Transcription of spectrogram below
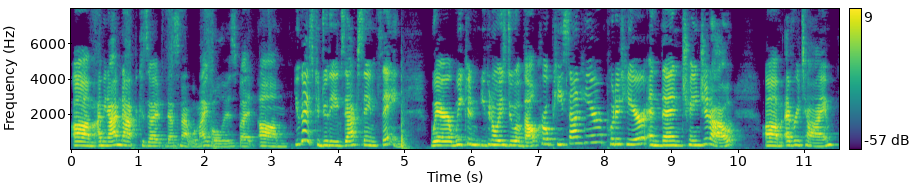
Um, I mean, I'm not because I, that's not what my goal is, but um, you guys could do the exact same thing where we can, you can always do a Velcro piece on here, put it here, and then change it out um, every time.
